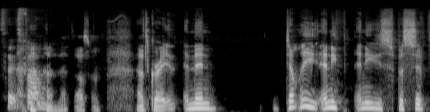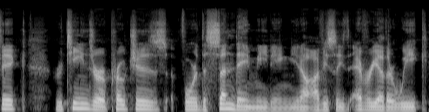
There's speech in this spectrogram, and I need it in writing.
So it's fun. That's awesome. That's great. And then tell me any any specific routines or approaches for the Sunday meeting. You know, obviously every other week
